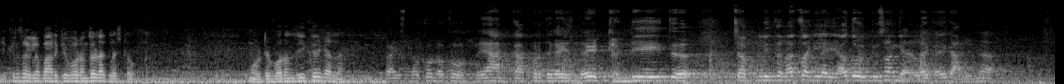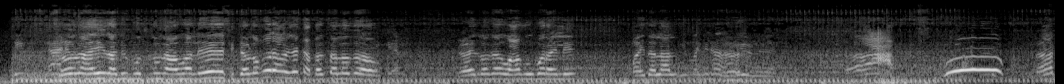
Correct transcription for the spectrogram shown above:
इकडे सगळं बारकेपर्यंत टाकलं स्टॉक मोठेपर्यंत इकडे केला. काहीच नको नको. लय कापर तर काहीच लय थंडी आहे इथं. चपली तर ना चांगल्या या दोन दिवसांनी घ्यायला काही घाली ना काही आम्ही पोचलो गावाले सिटा नको राहू कथा चालवतो गाईज बघा वाघ उभं राहिले. मैदालाल. रात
